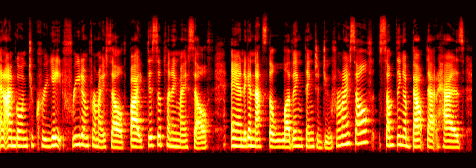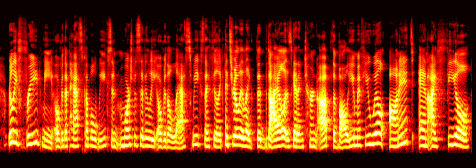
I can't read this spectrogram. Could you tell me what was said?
And I'm going to create freedom for myself by disciplining myself. And again, that's the loving thing to do for myself. Something about that has really freed me over the past couple weeks and more specifically over the last weeks. I feel like it's really like the dial is getting turned up, the volume, if you will, on it. And I feel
